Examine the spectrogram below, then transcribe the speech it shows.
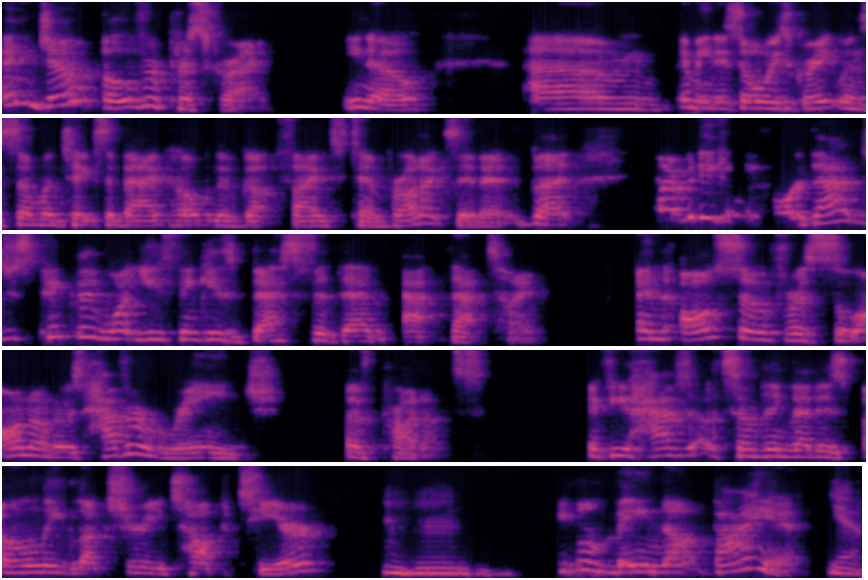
And don't overprescribe. You know, um, I mean, it's always great when someone takes a bag home and they've got five to 10 products in it, but nobody can afford that. Just pick the, what you think is best for them at that time. And also for salon owners, have a range of products. If you have something that is only luxury top tier, mm-hmm. people may not buy it. Yeah.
